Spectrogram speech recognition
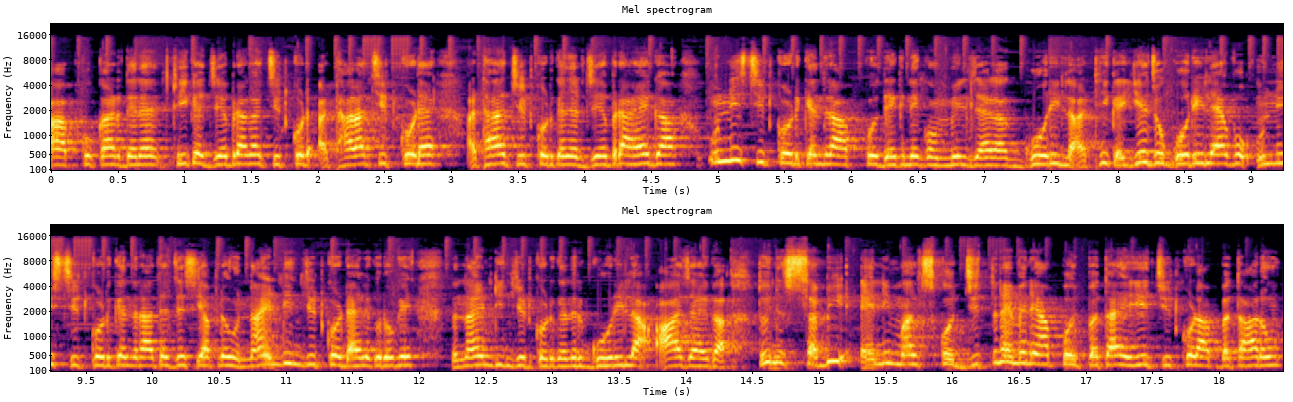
आपको कर देना है। ठीक है जेबरा का चीट कोड अठारह चीट कोड है। अठारह चीट कोड के अंदर जेबरा आएगा। उन्नीस चीट कोड के अंदर आपको देखने को मिल जाएगा गोरीला ठीक है? ये जो गोरीला है, वो उन्नीस चीट कोड के अंदर आता है। जैसे आप लोग नाइनटीन चीट कोड डायल करोगे तो नाइनटीन चीट कोड के अंदर गोरीला आ जाएगा। तो इन सभी एनिमल्स को जितने मैंने आपको बताया ये चीट कोड आप बता रहा हूँ,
